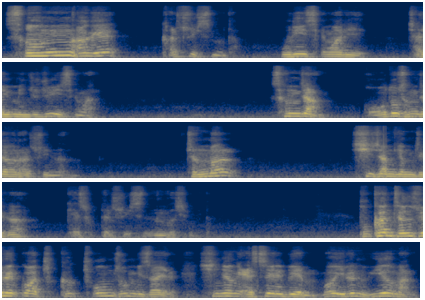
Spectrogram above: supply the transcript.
성하게 갈 수 있습니다. 우리 생활이 자유민주주의 생활, 성장, 고도 성장을 할 수 있는 정말 시장 경제가 계속될 수 있는 것입니다. 북한 전술핵과 극초음속 미사일, 신형 SLBM 뭐 이런 위험한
